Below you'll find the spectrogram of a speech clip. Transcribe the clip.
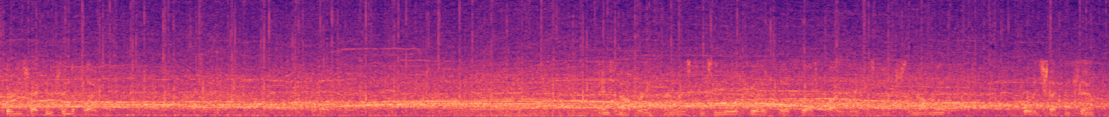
30 seconds into flight. Engine operating parameters continue look good at full thrust. Body weight normal. 40 seconds in.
